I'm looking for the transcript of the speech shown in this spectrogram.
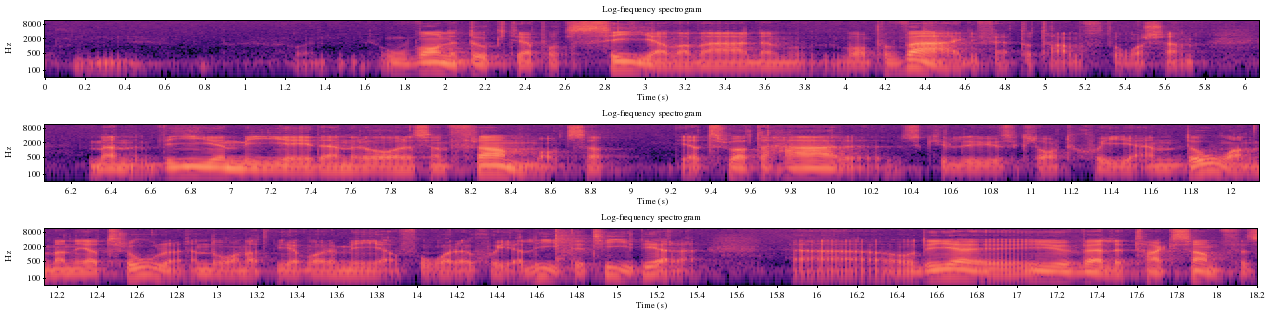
ovanligt duktiga på att se vad världen var på väg för ett och ett halvt år sedan. Men vi är med i den rörelsen framåt så jag tror att det här skulle ju såklart ske ändå men jag tror ändå att vi har varit med och få det att ske lite tidigare. Eh, och det är ju väldigt tacksamt för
